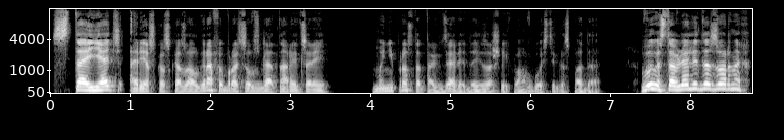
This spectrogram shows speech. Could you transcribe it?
Стоять, резко сказал граф и бросил взгляд на рыцарей. Мы не просто так взяли, да и зашли к вам в гости, господа. Вы выставляли дозорных?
